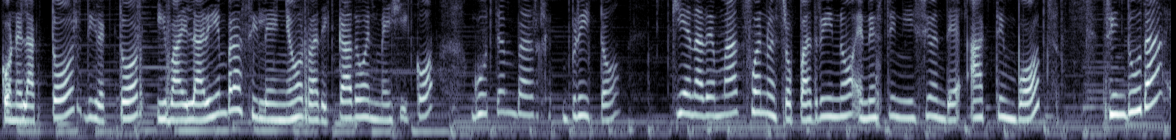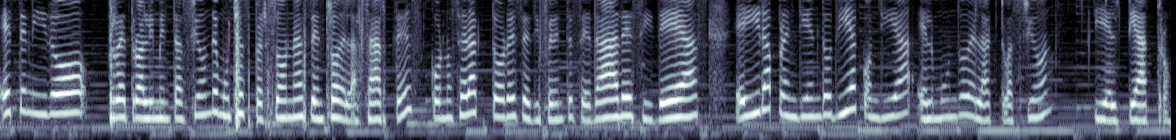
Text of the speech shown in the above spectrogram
con el actor, director y bailarín brasileño radicado en México, Gutenberg Brito, quien además fue nuestro padrino en este inicio en The Acting Box. Sin duda he tenido retroalimentación de muchas personas dentro de las artes, conocer actores de diferentes edades, ideas e ir aprendiendo día con día el mundo de la actuación y el teatro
